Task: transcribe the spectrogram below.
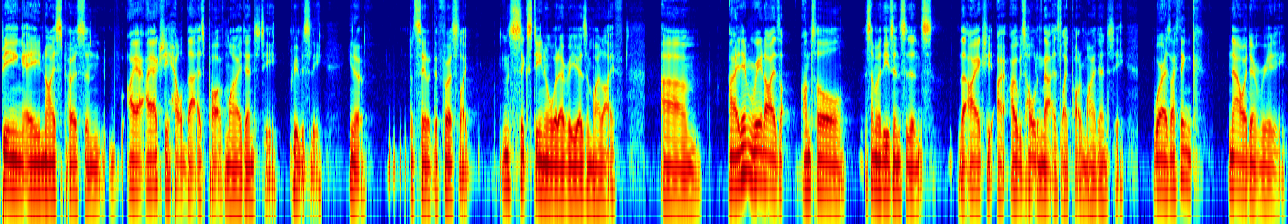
being a nice person, I I actually held that as part of my identity previously. You know, let's say like the first like 16 or whatever years of my life. Um, I didn't realize until some of these incidents that I actually I, I was holding that as like part of my identity. Whereas I think now I don't really.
